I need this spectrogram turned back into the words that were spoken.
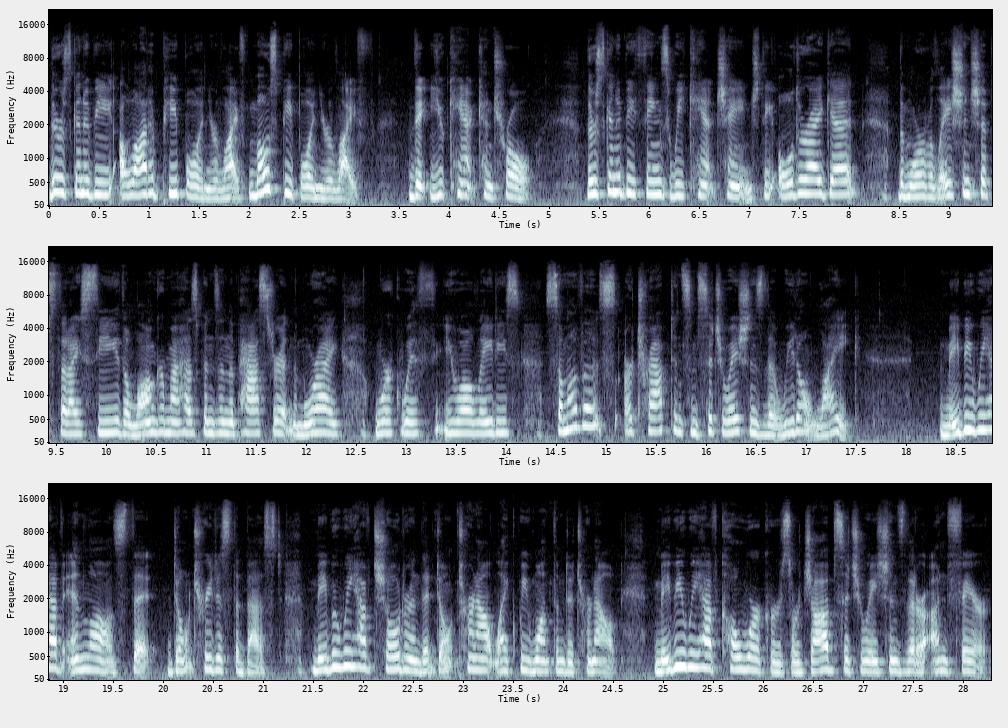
There's going to be a lot of people in your life, most people in your life, that you can't control there's going to be things we can't change. The older I get, the more relationships that I see, the longer my husband's in the pastorate, and the more I work with you all ladies, some of us are trapped in some situations that we don't like. Maybe we have in laws that don't treat us the best. Maybe we have children that don't turn out like we want them to turn out. Maybe we have coworkers or job situations that are unfair.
